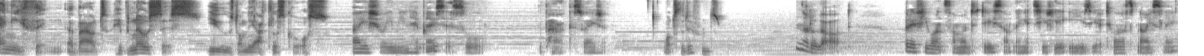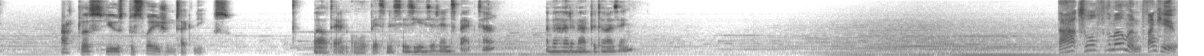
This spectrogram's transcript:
anything about hypnosis used on the Atlas course? Are you sure you mean hypnosis or the power of persuasion? What's the difference? Not a lot. But if you want someone to do something, it's usually easier to ask nicely. Atlas used persuasion techniques. Well, don't all businesses use it, Inspector? Ever heard of advertising? That's all for the moment. Thank you.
